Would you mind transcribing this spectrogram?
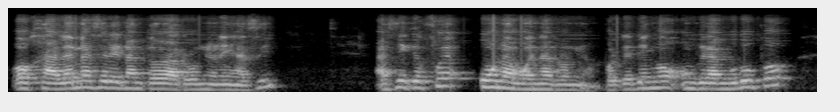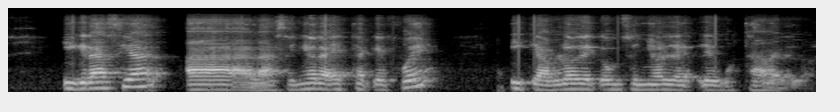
Ojalá me aceleran todas las reuniones así. Así que fue una buena reunión, porque tengo un gran grupo y gracias a la señora esta que fue y que habló de que un señor le, gustaba el olor.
